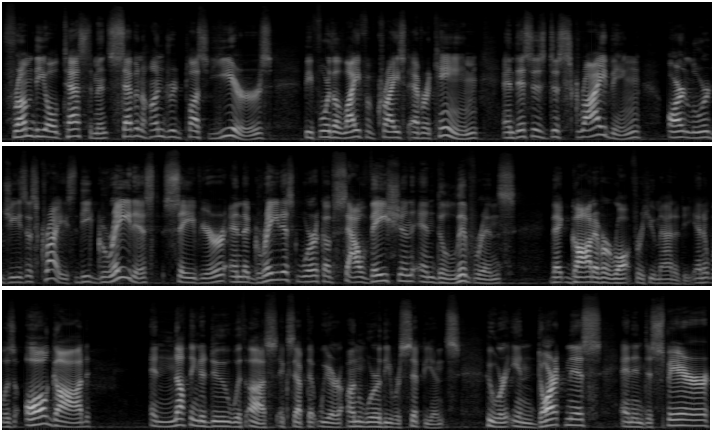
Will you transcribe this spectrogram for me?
from the Old Testament 700 plus years before the life of Christ ever came. And this is describing our Lord Jesus Christ, the greatest Savior and the greatest work of salvation and deliverance that God ever wrought for humanity. And it was all God and nothing to do with us except that we are unworthy recipients who were in darkness and in despair,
